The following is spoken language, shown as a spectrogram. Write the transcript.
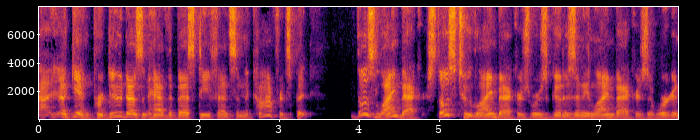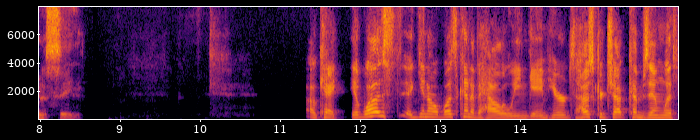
again, Purdue doesn't have the best defense in the conference, but those linebackers, those two linebackers were as good as any linebackers that we're going to see. Okay, it was you know it was kind of a Halloween game here. Husker Chuck comes in with.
